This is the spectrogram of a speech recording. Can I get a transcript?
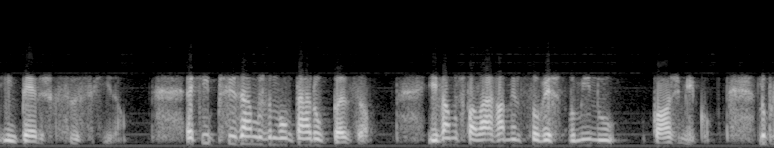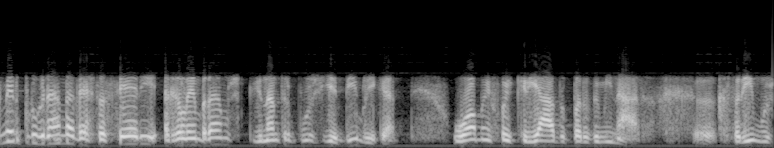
impérios que se seguiram. Aqui precisamos de montar o puzzle e vamos falar realmente sobre este domínio cósmico. No primeiro programa desta série, relembramos que na antropologia bíblica o homem foi criado para dominar. Referimos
